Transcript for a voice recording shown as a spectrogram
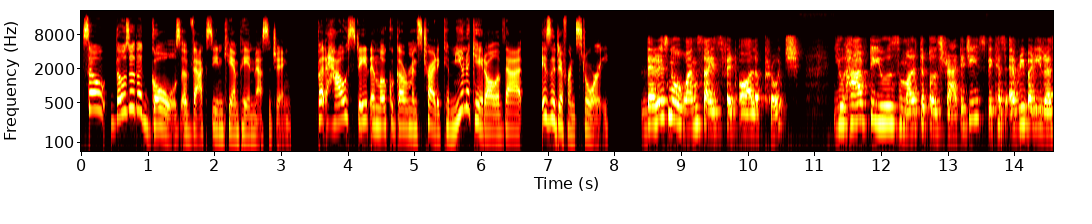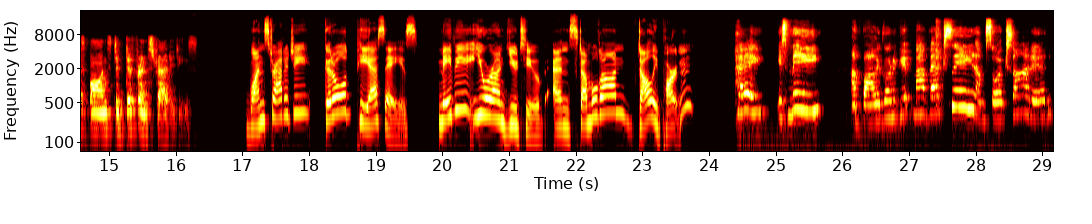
So, those are the goals of vaccine campaign messaging. But how state and local governments try to communicate all of that is a different story. There is no one size fit all approach. You have to use multiple strategies because everybody responds to different strategies. One strategy good old PSAs. Maybe you were on YouTube and stumbled on Dolly Parton? Hey, it's me. I'm finally going to get my vaccine. I'm so excited.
